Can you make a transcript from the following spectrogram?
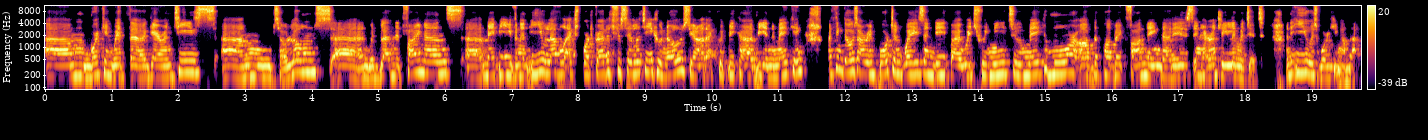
um, working with uh, guarantees, um, so loans, uh, and with blended finance, uh, maybe even an EU level export credit facility. Who knows? You know that could be uh, be in the making. I think those are important ways indeed by which we need to make more of the public funding that is inherently limited. And the EU is working on that.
